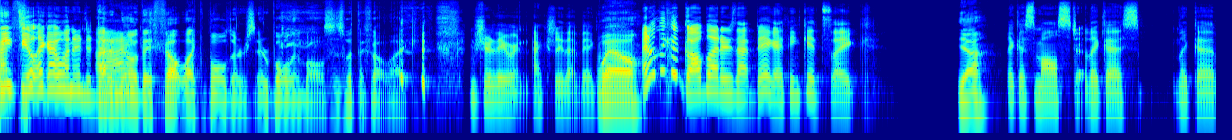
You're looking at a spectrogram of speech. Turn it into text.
me That- feel like I wanted to die. I don't know. They felt like boulders or bowling balls, is what they felt like. I'm sure they weren't actually that big. well, I don't think a gallbladder is that big. I think it's like yeah. like a small sto- like a s- like a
